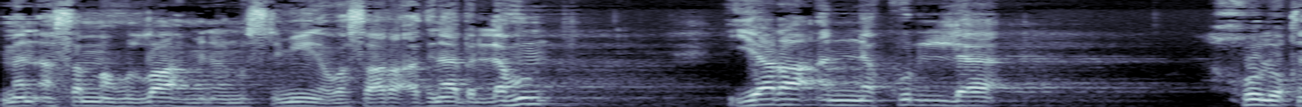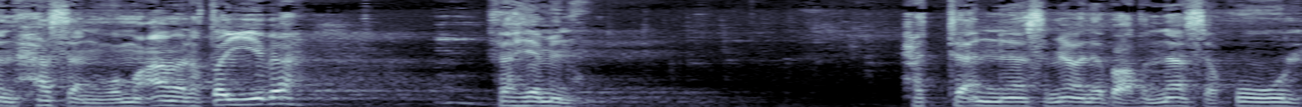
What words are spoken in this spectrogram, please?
من أصمه الله من المسلمين وصار أذنابا لهم يرى أن كل خلق حسن ومعاملة طيبة فهي منه. حتى أننا سمعنا بعض الناس يقول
